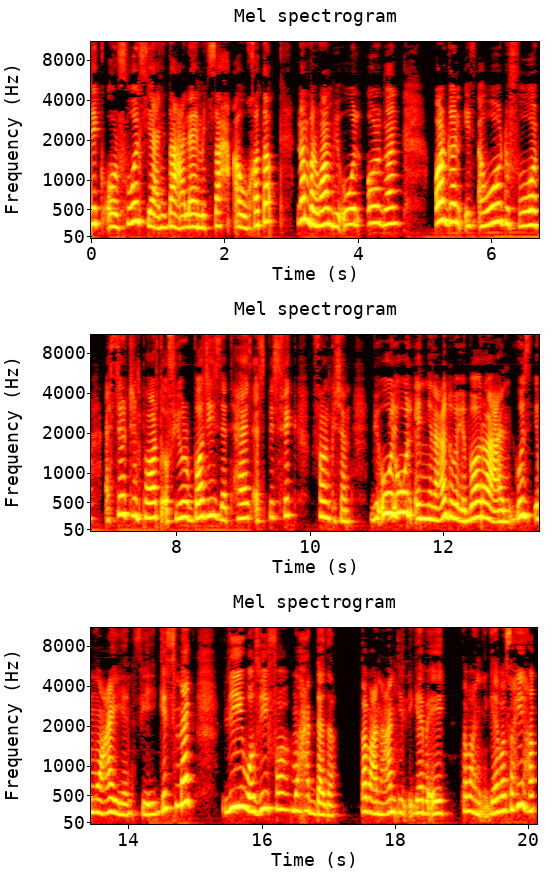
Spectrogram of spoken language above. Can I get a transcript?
tick or false يعني ده علامة صح أو خطأ. نمبر 1 بيقول organ organ is a word for a certain part of your body that has a specific function. بيقول يقول إن العضو عبارة عن جزء معين في جسمك ليه وظيفة محددة. طبعا عندي الإجابة إيه؟ طبعا الإجابة صحيحة.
